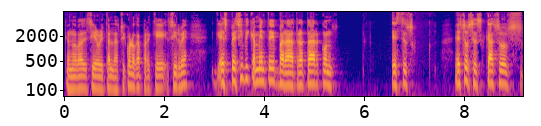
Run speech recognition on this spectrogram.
que nos va a decir ahorita la psicóloga para qué sirve, específicamente para tratar con estos, estos escasos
